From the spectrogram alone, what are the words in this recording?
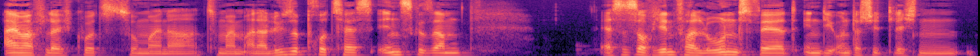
Einmal vielleicht kurz zu meiner, zu meinem Analyseprozess insgesamt. Es ist auf jeden Fall lohnenswert, in die unterschiedlichen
